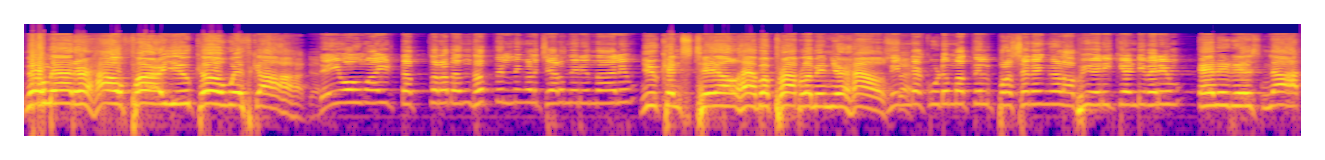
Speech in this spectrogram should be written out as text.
No matter how far you go with God, you can still have a problem in your house. കുടുംബത്തിൽ പ്രശ്നങ്ങൾ അഭിമുഖീകരിക്കേണ്ടി വരും. And it is not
